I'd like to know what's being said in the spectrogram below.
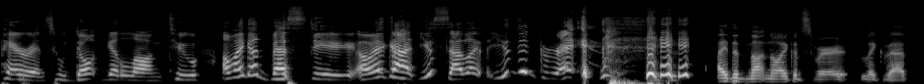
parents who don't get along to, "Oh my god, bestie. Oh my god, you sound like you did great." I did not know I could swear like that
